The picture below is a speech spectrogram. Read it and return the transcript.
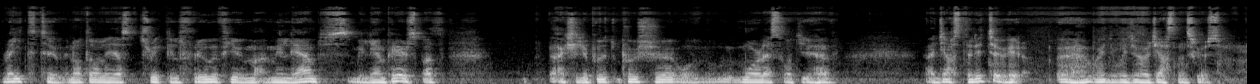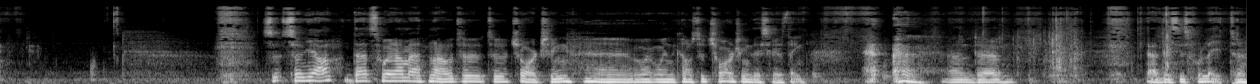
rate too, not only just trickle through a few milliamps, milliamperes, but actually push, push uh, more or less what you have adjusted it to here uh, with, with your adjustment screws. So, so, yeah, that's where I'm at now to, to charging, uh, when it comes to charging this here thing. and um, yeah, this is for later,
